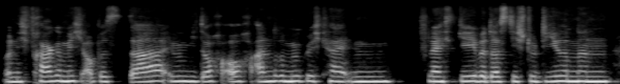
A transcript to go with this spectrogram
Und ich frage mich, ob es da irgendwie doch auch andere Möglichkeiten vielleicht gäbe, dass die Studierenden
